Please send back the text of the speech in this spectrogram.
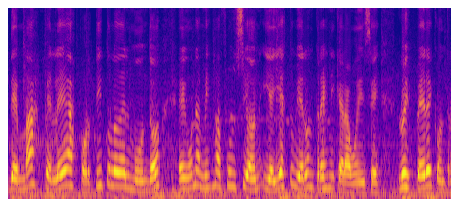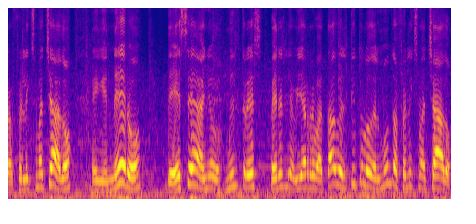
de más peleas por título del mundo en una misma función y ahí estuvieron tres nicaragüenses, Luis Pérez contra Félix Machado, en enero de ese año 2003, Pérez le había arrebatado el título del mundo a Félix Machado.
